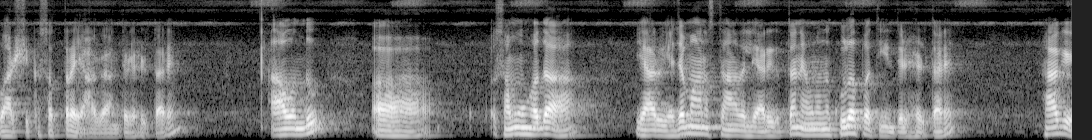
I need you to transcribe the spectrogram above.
ವಾರ್ಷಿಕ ಸತ್ರಯಾಗ ಅಂತೇಳಿ ಹೇಳ್ತಾರೆ. ಆ ಒಂದು ಸಮೂಹದ ಯಾರು ಯಜಮಾನ ಸ್ಥಾನದಲ್ಲಿ ಯಾರಿರ್ತಾನೆ ಅವನನ್ನು ಕುಲಪತಿ ಅಂತೇಳಿ ಹೇಳ್ತಾರೆ. ಹಾಗೆ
